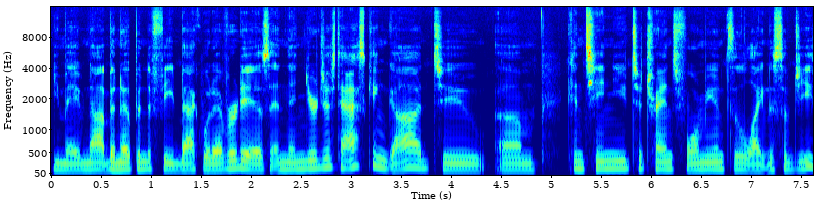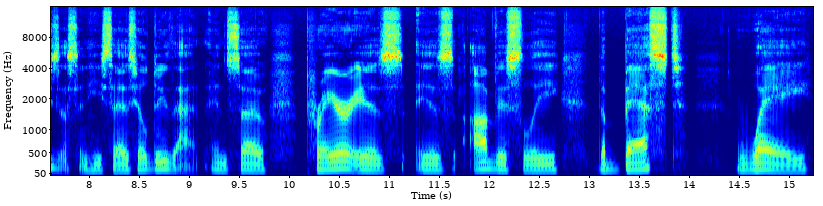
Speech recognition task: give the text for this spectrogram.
You may have not been open to feedback, whatever it is. And then you're just asking God to um, continue to transform you into the likeness of Jesus. And He says He'll do that. And so prayer is, is obviously the best way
